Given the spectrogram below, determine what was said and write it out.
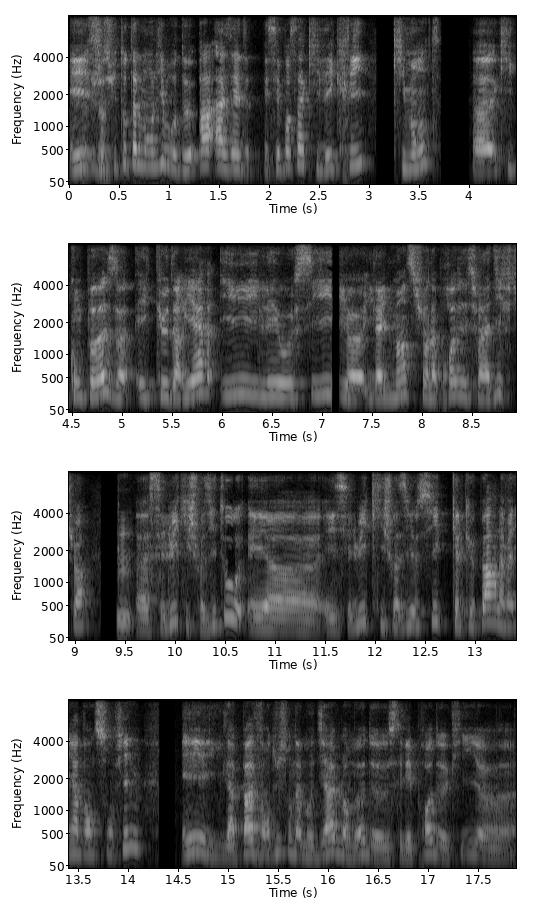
Et je suis totalement libre de A à Z. Et c'est pour ça qu'il écrit, qu'il monte, qu'il compose, et que derrière, il est aussi, il a une main sur la prod et sur la diff, tu vois. Mm. C'est lui qui choisit tout, et, et c'est lui qui choisit aussi quelque part la manière de vendre son film. Et il n'a pas vendu son âme au diable en mode euh, c'est les prods qui. euh,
